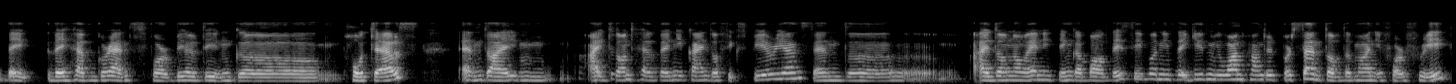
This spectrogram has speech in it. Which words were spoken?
they they have grants for building uh, hotels and i'm i don't have any kind of experience and i don't know anything about this even if they give me 100% of the money for free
